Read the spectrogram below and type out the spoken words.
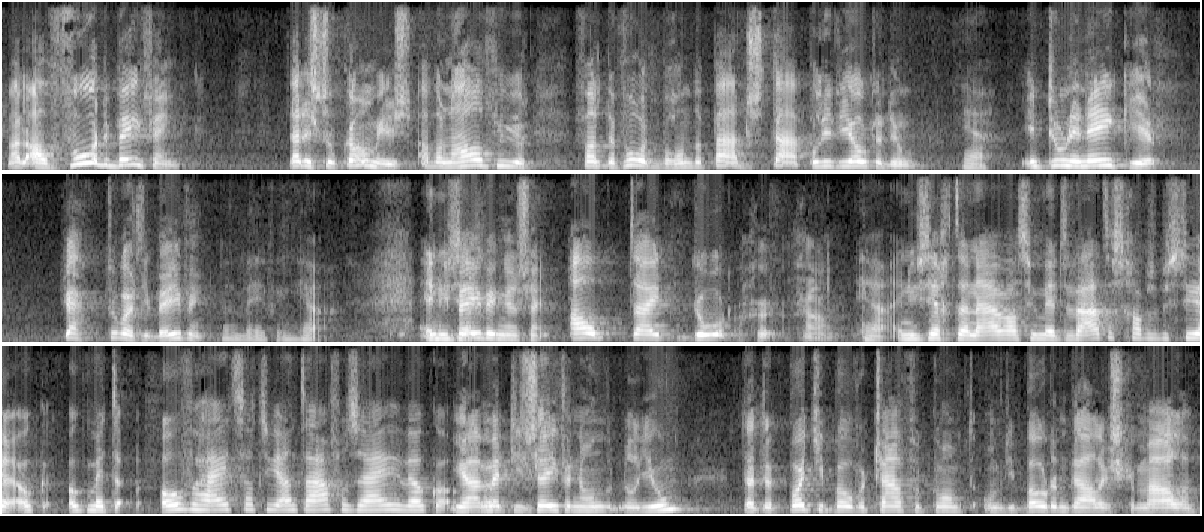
Maar al voor de beving. Dat is zo komisch. Al een half uur van tevoren begon de paarden stapel idioot te doen. ja, En toen in één keer, ja, toen was die beving. een beving, ja. En die zegt, bevingen zijn altijd doorgegaan. ja, en u zegt daarna was u met het waterschapsbestuur, ook, ook met de overheid zat u aan tafel, zei u? Welke, Ja, met die 700 miljoen, dat het potje boven tafel komt om die bodemdalingsgemalen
